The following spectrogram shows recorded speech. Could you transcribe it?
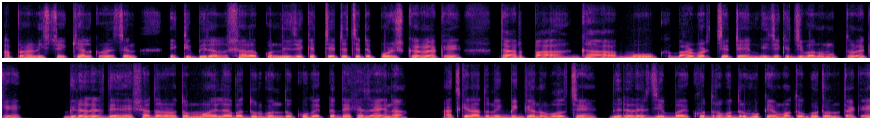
আপনারা নিশ্চয়ই খেয়াল করেছেন, একটি বিড়াল সারাক্ষণ নিজেকে চেটে চেটে পরিষ্কার রাখে। তার পা, ঘা, মুখ বারবার চেটে নিজেকে জীবাণুমুক্ত রাখে। বিড়ালের দেহে সাধারণত ময়লা বা দুর্গন্ধ খুব একটা দেখা যায় না। আজকের আধুনিক বিজ্ঞানও বলছে, বিড়ালের জিহ্বায় ক্ষুদ্র ক্ষুদ্র হুকের মতো গঠন থাকে,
